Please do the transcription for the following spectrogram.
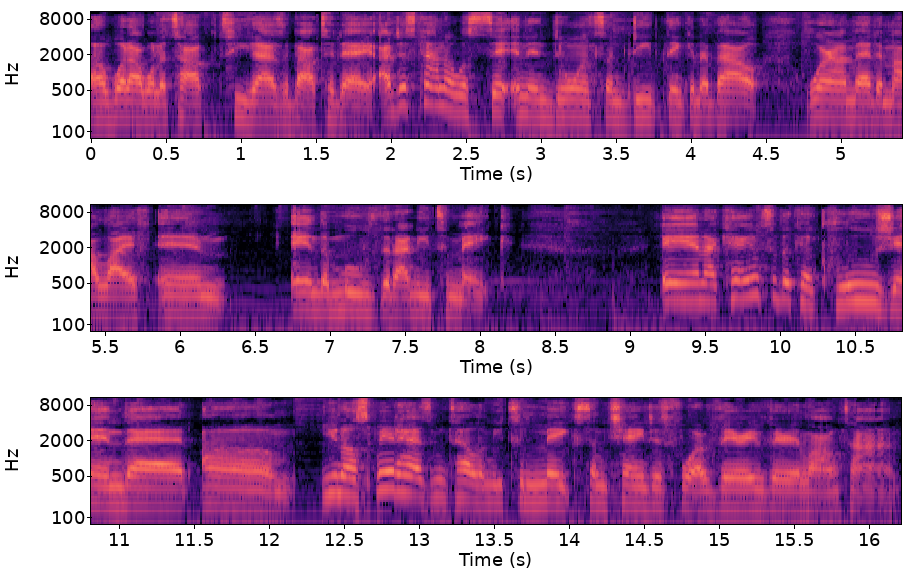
uh, what I want to talk to you guys about today. I just kind of was sitting and doing some deep thinking about where I'm at in my life and, and the moves that I need to make. And I came to the conclusion that, um, you know, Spirit has been telling me to make some changes for a very, very long time.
